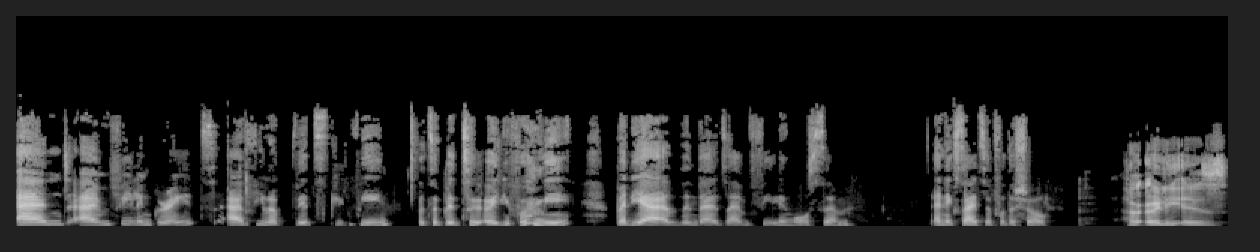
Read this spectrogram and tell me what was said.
And I'm feeling great. I feel a bit sleepy. It's a bit too early for me. But yeah, other than that, I'm feeling awesome and excited for the show. Her early is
